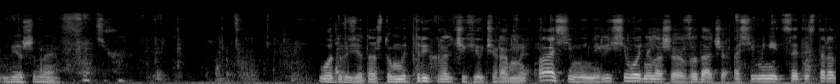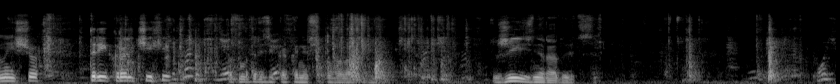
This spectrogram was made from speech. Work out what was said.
Бешеная. Все, тихо. Вот, друзья, так что мы три крольчихи вчера мы осеменили. Сегодня наша задача осеменить с этой стороны еще три крольчихи. Сидеть, Посмотрите, сидеть. как они все повылазили. Жизнь радуется. Ой,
